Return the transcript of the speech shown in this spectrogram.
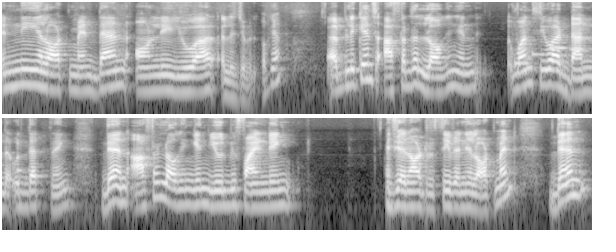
any allotment, then only you are eligible. Okay. Applicants after the logging in, once you are done with that thing, then after logging in, you will be finding if you have not received any allotment then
